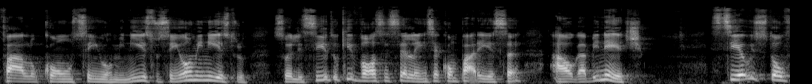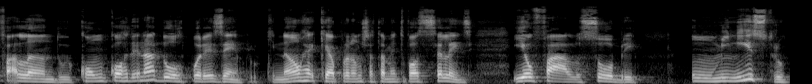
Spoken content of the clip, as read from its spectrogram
falo com o senhor ministro, senhor ministro, solicito que Vossa Excelência compareça ao gabinete. Se eu estou falando com um coordenador, por exemplo, que não requer o pronome de tratamento Vossa Excelência, e eu falo sobre um ministro,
